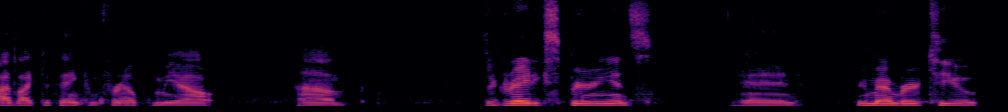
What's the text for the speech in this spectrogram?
I'd like to thank him for helping me out. Um, it's a great experience, and remember to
